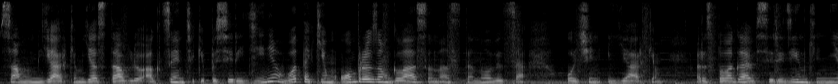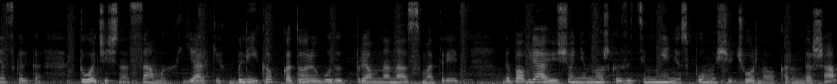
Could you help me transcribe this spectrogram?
самым ярким, я ставлю акцентики посередине. Вот таким образом глаз у нас становится очень ярким. Располагаю в серединке несколько точечно самых ярких бликов, которые будут прямо на нас смотреть. Добавляю еще немножко затемнения с помощью черного карандаша.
